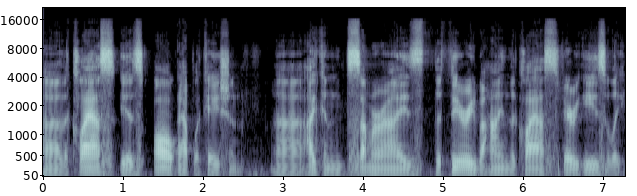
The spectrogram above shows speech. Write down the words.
Uh, the class is all application. Uh, I can summarize the theory behind the class very easily.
